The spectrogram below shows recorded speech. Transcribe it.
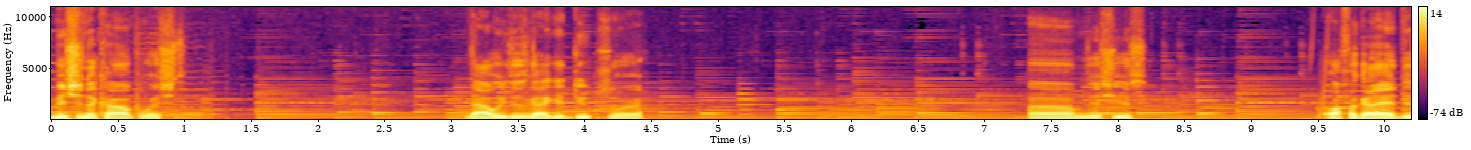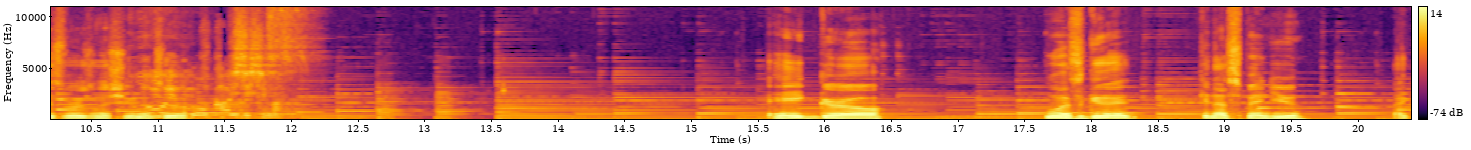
Mission accomplished. Now we just gotta get dupes or um, there she is. Oh, I forgot I had this version of Shuna too. Hey girl, what's good? Can I spend you? Like,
